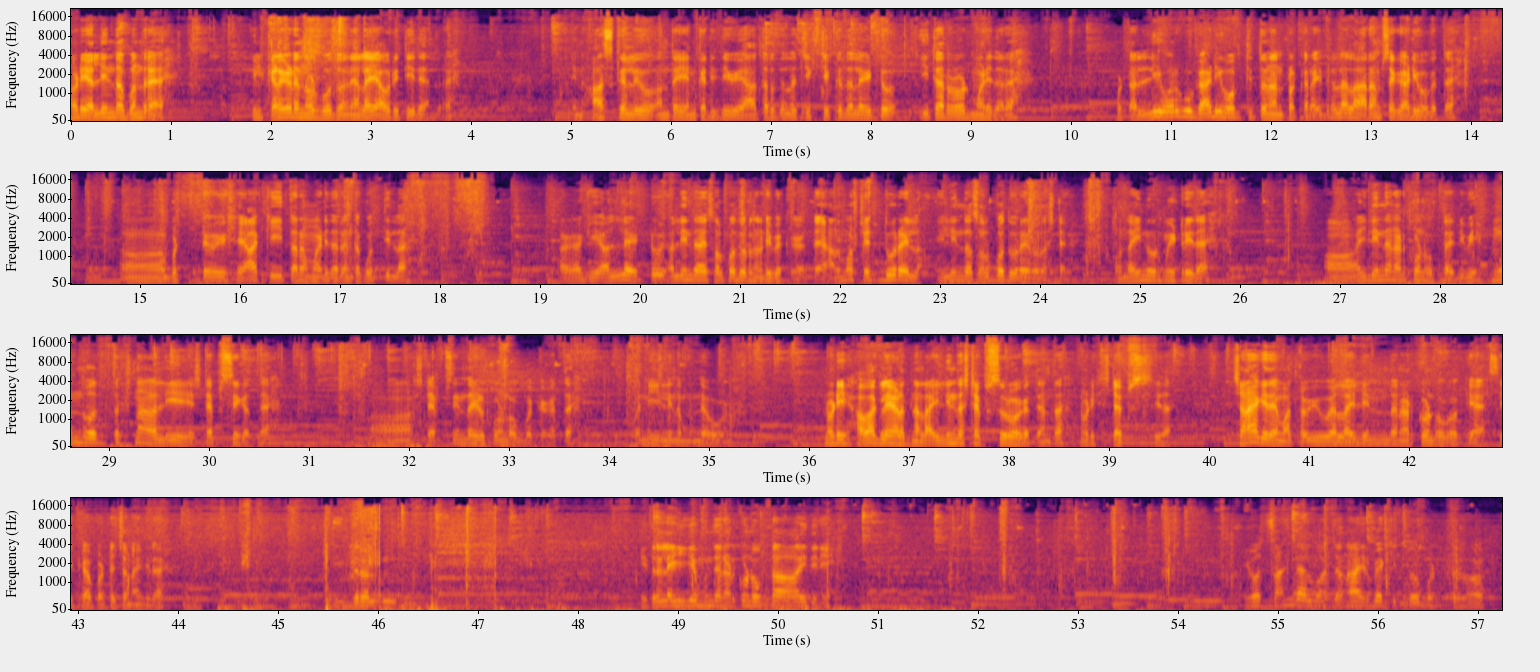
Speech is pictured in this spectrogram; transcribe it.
ನೋಡಿ, ಅಲ್ಲಿಂದ ಬಂದರೆ ಇಲ್ಲಿ ಕೆಳಗಡೆ ನೋಡ್ಬೋದು ನೆಲ ಯಾವ ರೀತಿ ಇದೆ ಅಂದರೆ. ಏನು ಹಾಸ್ಕಲ್ಲು ಅಂತ ಏನು ಕರಿತೀವಿ, ಆ ಥರದ್ದೆಲ್ಲ ಚಿಕ್ಕ ಚಿಕ್ಕದೆಲ್ಲ ಇಟ್ಟು ಈ ಥರ ರೋಡ್ ಮಾಡಿದ್ದಾರೆ. ಬಟ್ ಅಲ್ಲಿವರೆಗೂ ಗಾಡಿ ಹೋಗ್ತಿತ್ತು ನನ್ನ ಪ್ರಕಾರ. ಇದರಲ್ಲೆಲ್ಲ ಆರಾಮ್ಸೆ ಗಾಡಿ ಹೋಗುತ್ತೆ. ಬಟ್ ಯಾಕೆ ಈ ಥರ ಮಾಡಿದ್ದಾರೆ ಅಂತ ಗೊತ್ತಿಲ್ಲ. ಹಾಗಾಗಿ ಅಲ್ಲೇ ಇಟ್ಟು ಅಲ್ಲಿಂದ ಸ್ವಲ್ಪ ದೂರ ನಡಿಬೇಕಾಗತ್ತೆ. ಆಲ್ಮೋಸ್ಟ್ ಎಷ್ಟು ದೂರ ಇಲ್ಲ. ಇಲ್ಲಿಂದ ಸ್ವಲ್ಪ ದೂರ ಇರೋದಷ್ಟೇ. ಒಂದು ಐನೂರು ಮೀಟ್ರ್ ಇದೆ. ಇಲ್ಲಿಂದ ನಡ್ಕೊಂಡು ಹೋಗ್ತಾ ಇದ್ದೀವಿ. ಮುಂದೆ ಹೋದ ತಕ್ಷಣ ಅಲ್ಲಿ ಸ್ಟೆಪ್ಸ್ ಸಿಗತ್ತೆ. ಸ್ಟೆಪ್ಸಿಂದ ಇಳ್ಕೊಂಡು ಹೋಗ್ಬೇಕಾಗತ್ತೆ. ಬನ್ನಿ, ಇಲ್ಲಿಂದ ಮುಂದೆ ಹೋಗೋಣ. ನೋಡಿ, ಅವಾಗಲೇ ಹೇಳದ್ನಲ್ಲ, ಇಲ್ಲಿಂದ ಸ್ಟೆಪ್ಸ್ ಶುರು ಆಗುತ್ತೆ ಅಂತ. ನೋಡಿ ಸ್ಟೆಪ್ಸ್ ಇದೆ. ಚೆನ್ನಾಗಿದೆ ಮಾತ್ರ ವ್ಯೂ ಎಲ್ಲ ಇಲ್ಲಿಂದ ನಡ್ಕೊಂಡು ಹೋಗೋಕ್ಕೆ ಸಿಕ್ಕಾಪಟ್ಟೆ ಚೆನ್ನಾಗಿದೆ. ಇದರಲ್ಲಿ ಇದರಲ್ಲೇ ಹೀಗೆ ಮುಂದೆ ನಡ್ಕೊಂಡು ಹೋಗ್ತಾ ಇದ್ದೀನಿ. ಇವತ್ತು ಸಂಡೆ ಅಲ್ವಾ, ಜನ ಇರಬೇಕಿತ್ತು ಬಟ್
